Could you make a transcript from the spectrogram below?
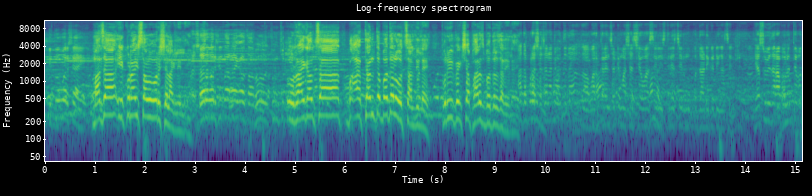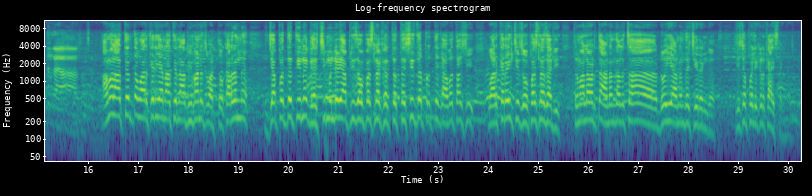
किती वर्ष आहे? माझा एकोणावीसावं वर्ष लागलेलं आहे. दरवर्षीचा रायगावचा अनुभव. रायगावचा ब- अत्यंत बदल होत चाललेला आहे. पूर्वीपेक्षा फारच बदल झालेला आहे. आता प्रशासनाच्या वतीनं वारकऱ्यांसाठी मशाज सेवा असेल इस्त्री असेल मोफत दाढी कटिंग असेल या सुविधा राबवल्यात त्याबद्दल काय तुमचं? आम्हाला अत्यंत वारकरी या नात्यानं अभिमानच वाटतो. कारण ज्या पद्धतीनं घरची मंडळी आपली जोपासना करतात तशीच जर प्रत्येक गावात अशी वारकऱ्यांची जोपासना झाली तर मला वाटतं आनंदाचा डोई आनंदाची रंग. याच्या पलीकडे काय सांगणार?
